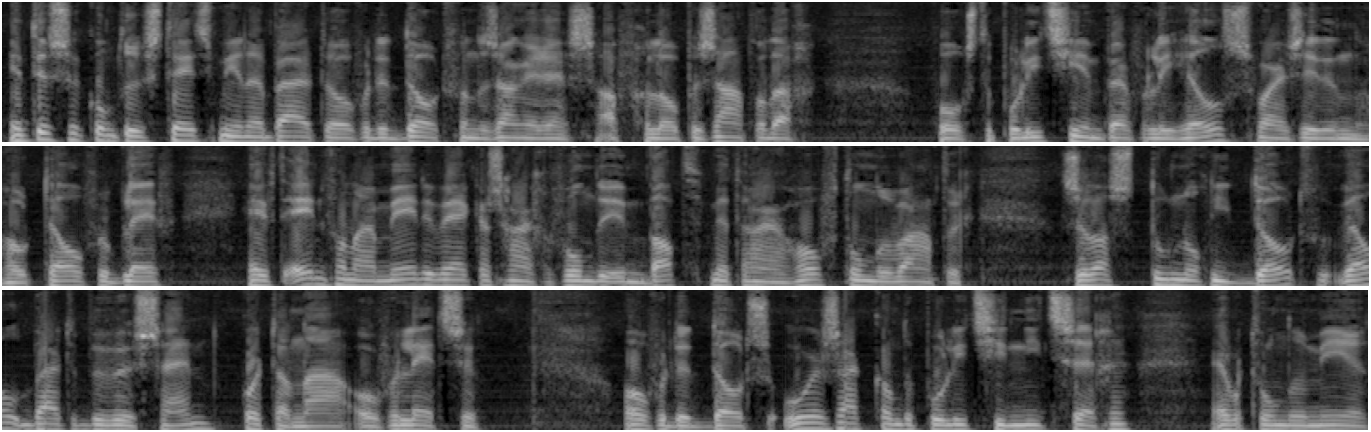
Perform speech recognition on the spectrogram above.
Intussen komt er steeds meer naar buiten over de dood van de zangeres afgelopen zaterdag. Volgens de politie in Beverly Hills, waar ze in een hotel verbleef, heeft een van haar medewerkers haar gevonden in bad met haar hoofd onder water. Ze was toen nog niet dood, wel buiten bewustzijn. Kort daarna overleed ze. Over de doodsoorzaak kan de politie niets zeggen. Er wordt onder meer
